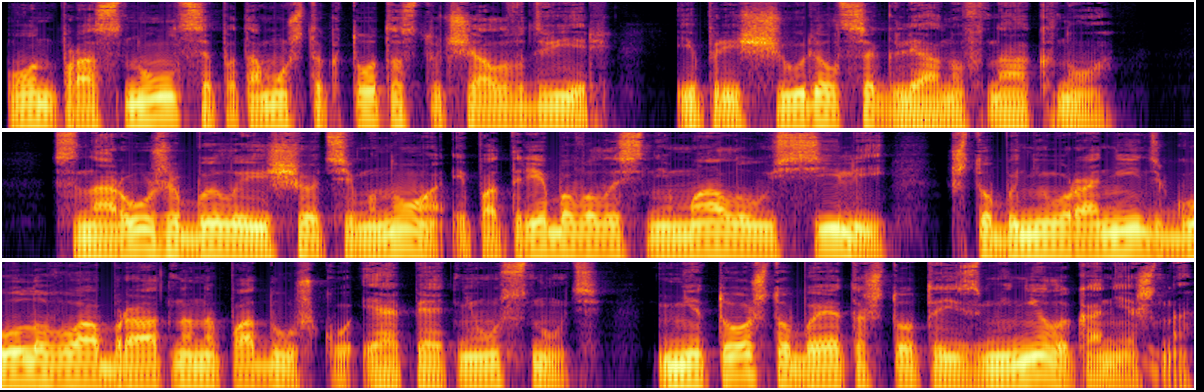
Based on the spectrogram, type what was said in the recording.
Он проснулся, потому что кто-то стучал в дверь, и прищурился, глянув на окно. Снаружи было еще темно, и потребовалось немало усилий, чтобы не уронить голову обратно на подушку и опять не уснуть. Не то, чтобы это что-то изменило, конечно.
